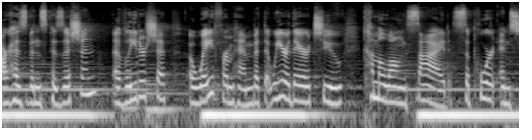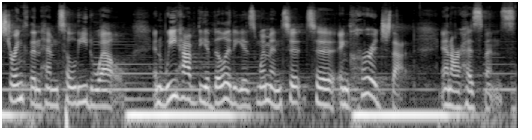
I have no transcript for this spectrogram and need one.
our husband's position of leadership away from him, but that we are there to come alongside, support, and strengthen him to lead well. And we have the ability as women to, to encourage that in our husbands.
